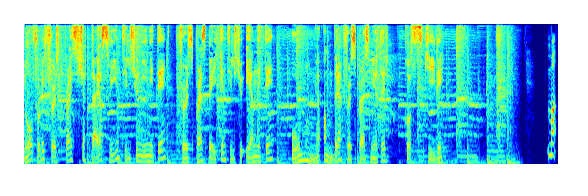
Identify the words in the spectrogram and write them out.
Nå får du First Price kjøttdeig av svin til 29,90, First Price bacon til 21,90 og mange andre First Price-nyheter hos Kiwi. Man,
